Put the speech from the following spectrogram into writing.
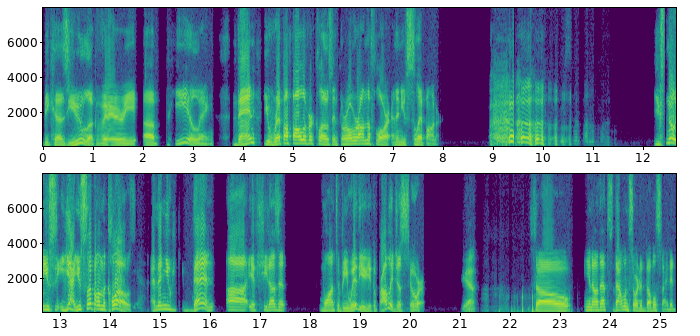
Because you look very appealing. Then you rip off all of her clothes and throw her on the floor, and then you slip on her. You slip on the clothes. You s- no, you see, yeah, you slip on the clothes, Yeah. and then you then uh, if she doesn't want to be with you, you could probably just sue her. yeah. So, you know, that's that one's sort of double sided.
